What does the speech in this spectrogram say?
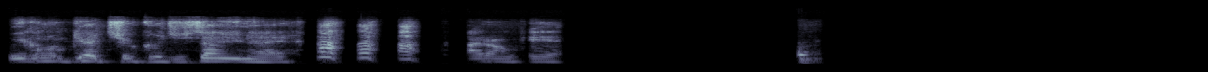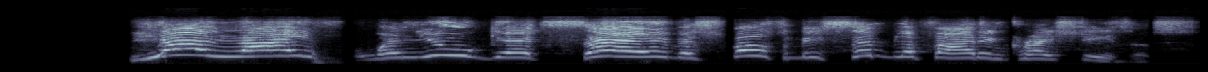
We're gonna get you because you're saying that. I don't care. Your life, when you get saved, is supposed to be simplified in Christ Jesus.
